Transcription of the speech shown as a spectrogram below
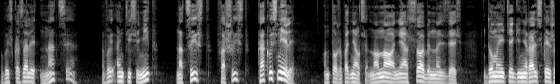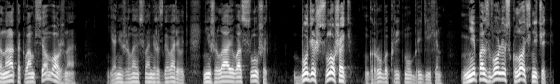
Вы сказали «нация»? Вы антисемит? Нацист? Фашист? Как вы смели? Он тоже поднялся. Но-но, не особенно здесь. Думаете, генеральская жена, так вам все можно? Я не желаю с вами разговаривать, не желаю вас слушать. Будешь слушать, грубо крикнул Бредихин. Не позволю склочничать.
